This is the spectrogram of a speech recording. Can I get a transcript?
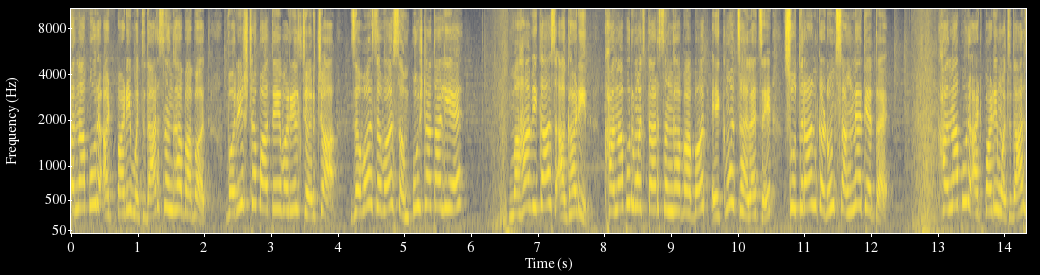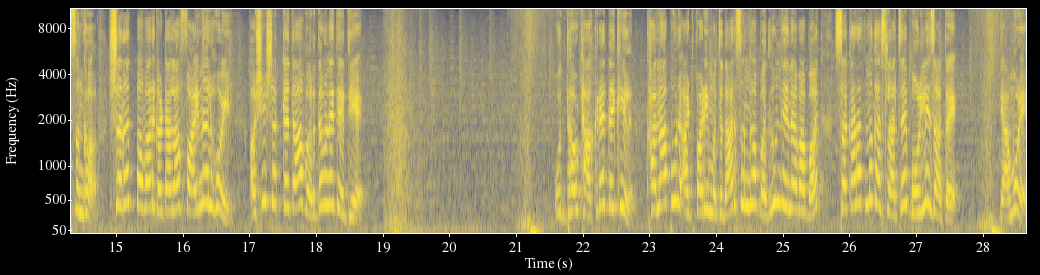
खानापूर आटपाडी मतदारसंघाबाबत वरिष्ठ पातळीवरील चर्चा जवळजवळ संपुष्टात आली आहे. महाविकास आघाडीत खानापूर मतदारसंघाबाबत एकमत झाल्याचे सूत्रांकडून सांगण्यात येत आहे. खानापूर आटपाडी मतदारसंघ शरद पवार गटाला फायनल होईल अशी शक्यता वर्तवण्यात येते उद्धव ठाकरे देखील खानापूर आटपाडी मतदारसंघ बदलून देण्याबाबत सकारात्मक असल्याचे बोलले जात आहे. त्यामुळे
